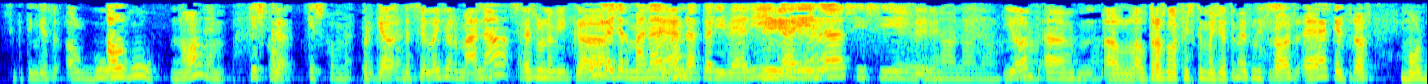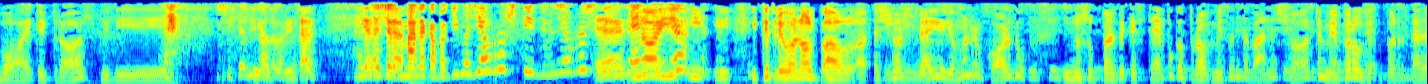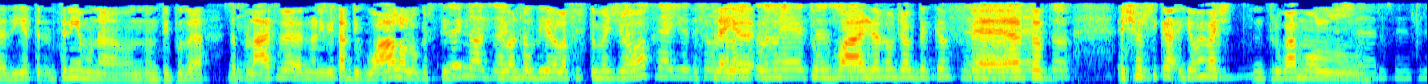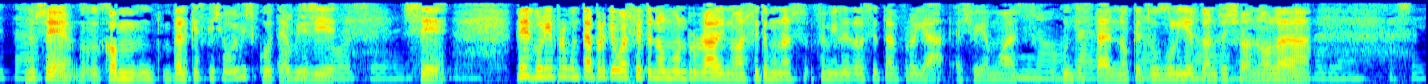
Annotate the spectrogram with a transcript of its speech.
Sí que tingués algú. Algú. No? Eh? Que és com... Que, Que és com perquè de ser la germana és una mica... Ui, la germana eh? és una peribèrica, Sí, que eh? ella, sí, sí, Sí. no, no, no. Jo, no, eh, el, el tros de la festa major també és un tros, eh? Aquell tros molt bo, eh? Aquell tros, vull dir... Sí, Sí, la veritat. I la germana cap aquí, mengeu rostit, mengeu rostit, Eh? nens, No, i, i, i, i que treuen el... el això es feia, jo me'n recordo. sí, sí, I no sóc pas d'aquesta època, però més endavant sí, això, sí, també sí, per, el, per sí. cada dia te- teníem una, un, un tipus de, de Sí. plats, eh, no n'hi havia cap d'igual o el que estigui. No. Llavors el dia de la festa major Es treia es treia les tovalles, el joc de cafè, Sí, tot... tot. Això sí que jo me vaig trobar És molt... cert, sí, és veritat. No sé, com, perquè és que això ho he viscut, eh? Has Vull dir, viscut, sí. Sí. Bé, volia preguntar per què ho has fet en el món rural i no ho has fet en una família de la ciutat, però ja, això ja m'ho has No, contestat, ja- no? Que no, tu sí, volies, no, doncs, això, no? La, volia, sí, sí.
